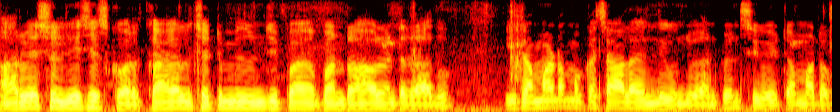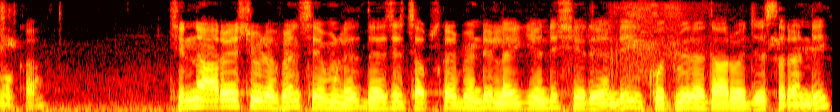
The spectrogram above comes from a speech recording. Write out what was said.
హార్వెస్ట్లు చేసేసుకోవాలి. కాయలు చెట్టు మీద నుంచి ప- పని రావాలంటే రాదు. ఈ టమాటా మొక్క చాలా హెల్దీగా ఉంది చూడండి ఫ్రెండ్స్ ఇగో ఈ టమాటా మొక్క. చిన్న హార్వెస్ట్ వీడియో ఫ్రెండ్స్ ఏం లేదు. దయచేసి సబ్స్క్రైబ్ చేయండి లైక్ చేయండి షేర్ చేయండి. కొత్తిమీర అయితే హార్వెస్ట్ చేస్తారండి.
